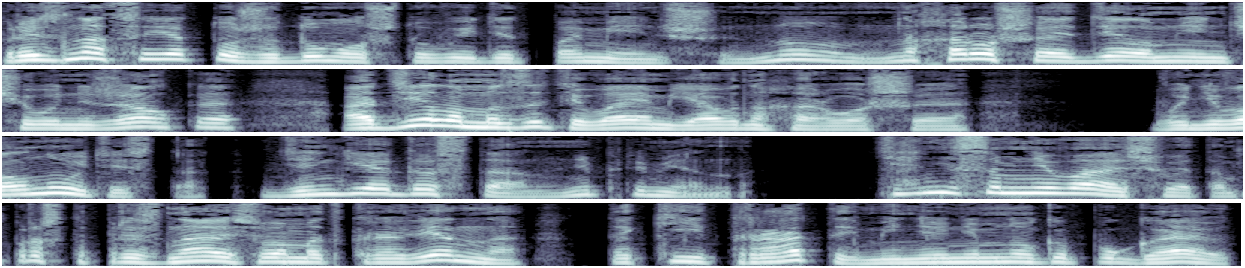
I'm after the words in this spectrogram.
Признаться, я тоже думал, что выйдет поменьше. Но на хорошее дело мне ничего не жалко, а дело мы затеваем явно хорошее. Вы не волнуйтесь так, деньги я достану, непременно. Я не сомневаюсь в этом, просто признаюсь вам откровенно, такие траты меня немного пугают.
